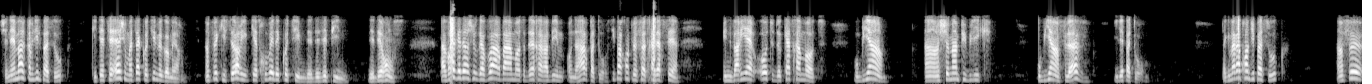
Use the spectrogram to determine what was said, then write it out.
Chez Neymar, comme dit le Passou, qui ou mata kotim et gomer. Un feu qui sort, qui a trouvé des kotim, des, épines, des, des ronces. Si par contre le feu a traversé une barrière haute de quatre amotes, ou bien un chemin public, ou bien un fleuve, il est pas tour. La Gemara prend du pasouk, un feu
